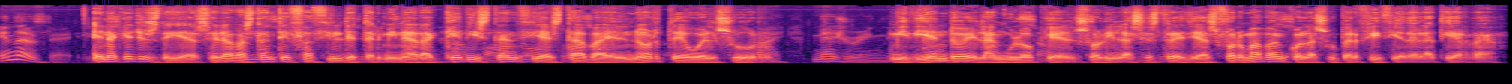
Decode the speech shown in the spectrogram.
En aquellos días era bastante fácil determinar a qué distancia estaba el norte o el sur, midiendo el ángulo que el Sol y las estrellas formaban con la superficie de la Tierra.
